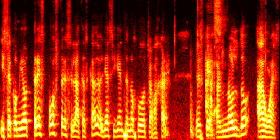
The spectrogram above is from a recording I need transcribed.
y se comió tres postres el atascado, al día siguiente no pudo trabajar. Es que Arnoldo Aguas.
